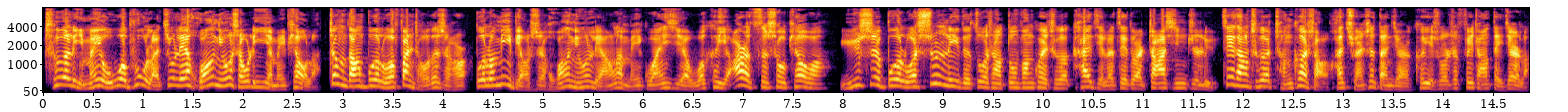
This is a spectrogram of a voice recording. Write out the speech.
车里没有卧铺了，就连黄牛手里也没票了。正当菠萝犯愁的时候，菠萝蜜表示黄牛凉了没关系啊，我可以二次售票啊。于是菠萝顺利的坐上东方快车，开启了这段扎心之旅。这趟车乘客少，还全是单间，可以说是非常得劲了。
